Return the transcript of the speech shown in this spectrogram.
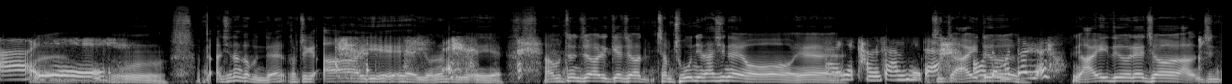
아, 예. 음, 안 친한가 본데? 갑자기, 아, 예, 이거는, 예, 예. 아무튼, 저, 이렇게, 저, 참 좋은 일 하시네요. 예. 아, 예, 감사합니다. 진짜 아이들, 어, 너무 떨려요. 아이들의 저, 아, 진-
